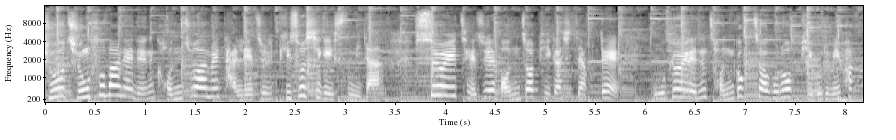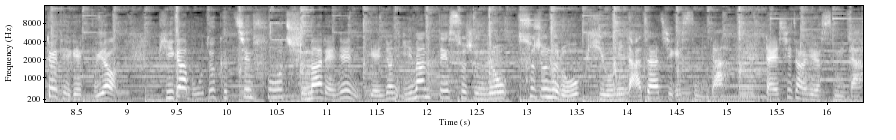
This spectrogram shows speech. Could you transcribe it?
주 중후반에는 건조함을 달래줄 비 소식이 있습니다. 수요일 제주에 먼저 비가 시작돼 목요일에는 전국적으로 비구름이 확대되겠고요. 비가 모두 그친 후 주말에는 예년 이맘때 수준으로, 수준으로 기온이 낮아지겠습니다. 날씨 덜이었습니다.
